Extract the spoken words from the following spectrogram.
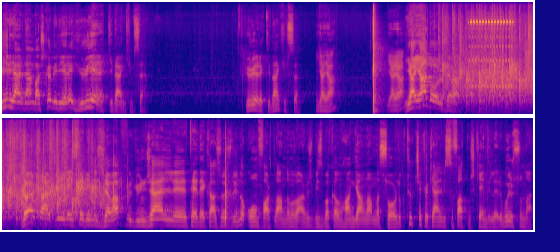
Bir yerden başka bir yere yürüyerek giden kimse. Yürüyerek giden kimse. Yaya. Yaya. Yaya doğru cevap. Dört harfli yine istediğimiz cevap. Güncel e, TDK sözlüğünde 10 farklı anlamı varmış. Biz bakalım hangi anlamla sorduk. Türkçe kökenli bir sıfatmış kendileri. Buyursunlar.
